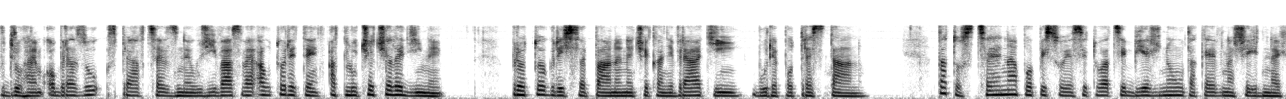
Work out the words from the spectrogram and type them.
V druhém obrazu správce zneužívá své autority a tluče čeledíny. Proto, když se pán nečekaně vrátí, bude potrestán. Tato scéna popisuje situaci běžnou také v našich dnech.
